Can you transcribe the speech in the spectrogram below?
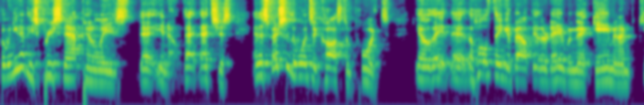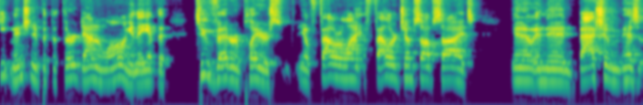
But when you have these pre-snap penalties, that you know that that's just, and especially the ones that cost them points. You know, they, they, the whole thing about the other day when that game, and I keep mentioning it, but the third down and long, and they have the two veteran players. You know, Fowler line, Fowler jumps off sides, you know, and then Basham has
